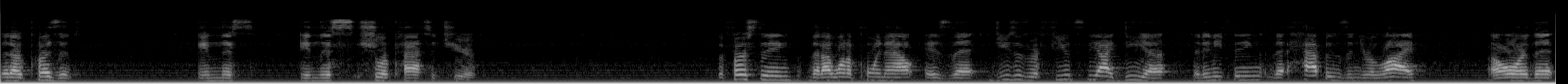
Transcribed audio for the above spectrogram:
that are present in this, in this short passage here. The first thing that I want to point out is that Jesus refutes the idea that anything that happens in your life or that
